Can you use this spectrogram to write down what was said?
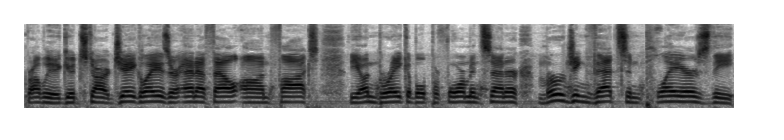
Probably a good start. Jay Glazer, NFL on Fox, the Unbreakable Performance Center, merging vets and players, the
